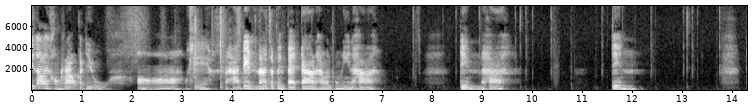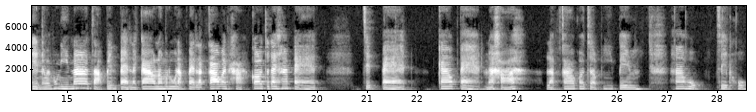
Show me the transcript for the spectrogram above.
คิดอะไรของเรากันอยู่ อ๋อ โอเค นะคะ เด่นน่าจะเป็นแปดเก้านะคะ วันพรุ่งนี้นะคะ เด่นนะคะ เด่น เด่นในวันพรุ่งนี้น่าจะเป็นแปดและเก้าเรามาดูหลักแปดและเก้ากันค่ะ ก็จะได้ห้าแปดเจ็ดแปดเก้าแปดนะคะ หลักเก้าก็จะมีเป็นห้าหกเจ็ดหก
